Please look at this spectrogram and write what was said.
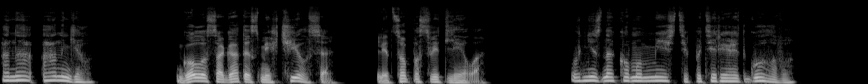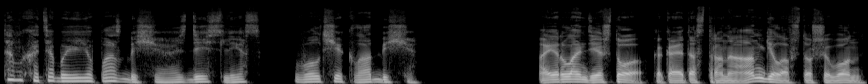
«Она ангел». Голос Агаты смягчился, лицо посветлело. «В незнакомом месте потеряет голову. Там хотя бы ее пастбище, а здесь лес, волчье кладбище. А Ирландия что, какая-то страна ангелов, что Шивон...»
